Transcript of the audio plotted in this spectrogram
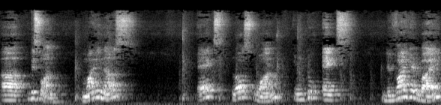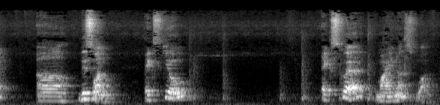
uh, this one minus x plus 1 into x divided by uh, this one x cube x square minus 1.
